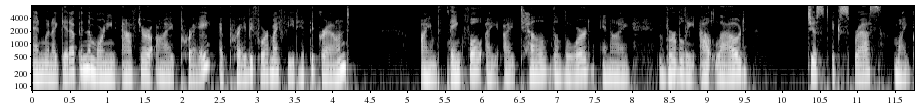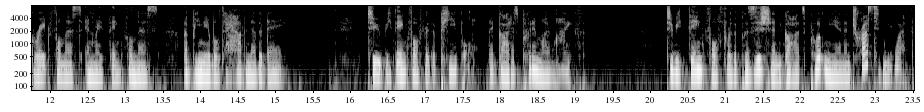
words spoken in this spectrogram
And when I get up in the morning after I pray, I pray before my feet hit the ground. I am thankful. I, I tell the Lord and I verbally out loud just express my gratefulness and my thankfulness of being able to have another day. To be thankful for the people that God has put in my life. To be thankful for the position God's put me in and trusted me with.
